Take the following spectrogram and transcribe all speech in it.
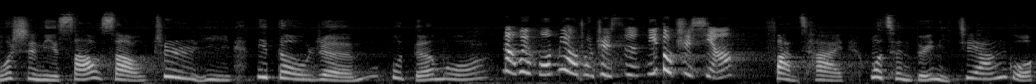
我是你嫂嫂之意，你都认不得么？那为何庙中之事你都知晓？方才我曾对你讲过，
